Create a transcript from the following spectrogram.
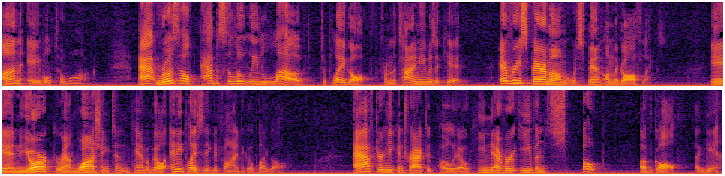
unable to walk? At, Roosevelt absolutely loved to play golf from the time he was a kid. Every spare moment was spent on the golf links in New York, around Washington, and Campobello, any place that he could find to go play golf. After he contracted polio, he never even spoke of golf again.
